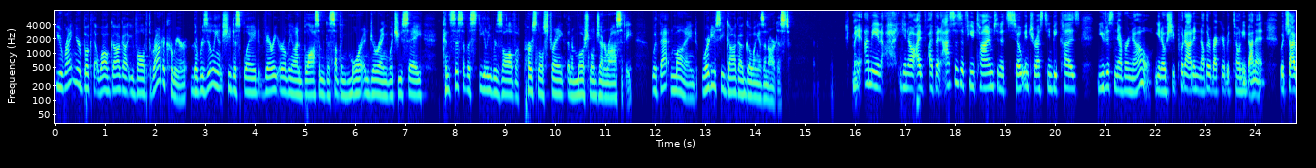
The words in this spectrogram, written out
you write in your book that while Gaga evolved throughout her career, the resilience she displayed very early on blossomed into something more enduring, which you say consists of a steely resolve of personal strength and emotional generosity. With that in mind, where do you see Gaga going as an artist? Man, I mean, you know, I've I've been asked this a few times, and it's so interesting because you just never know. You know, she put out another record with Tony Bennett, which I,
